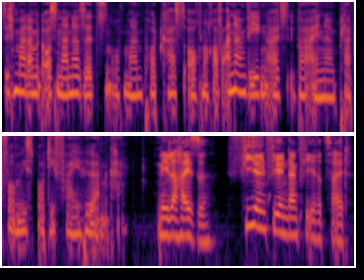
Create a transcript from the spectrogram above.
sich mal damit auseinandersetzen, ob man Podcast auch noch auf anderen Wegen als über eine Plattform wie Spotify hören kann. Nele Heise, vielen, vielen Dank für Ihre Zeit.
